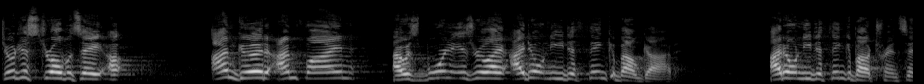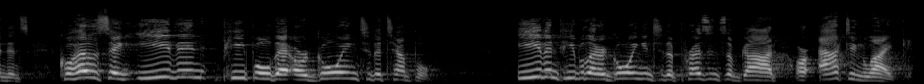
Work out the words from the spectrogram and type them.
Don't just stroll up and say, uh, I'm good, I'm fine. I was born an Israelite. I don't need to think about God. I don't need to think about transcendence. Qoheleth is saying, even people that are going to the temple, even people that are going into the presence of God, are acting like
